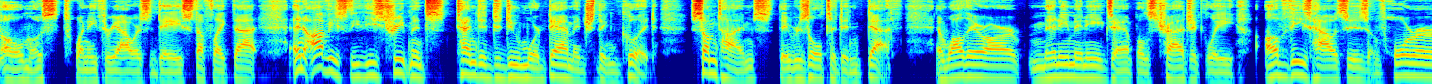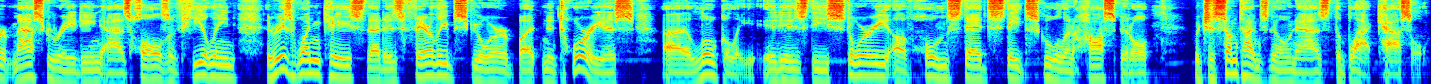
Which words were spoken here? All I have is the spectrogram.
almost 23 hours a day, stuff like that. And obviously, these treatments tended to do more damage than good. Sometimes they resulted in death. And while there are many, many examples, tragically, of these houses of horror masquerading as halls of healing, there is one case that is fairly obscure but notorious uh, locally. It is the story of Homestead State School and Hospital, which is sometimes known as the Black Castle.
